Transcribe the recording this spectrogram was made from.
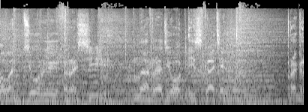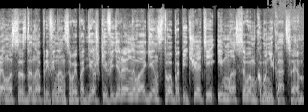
Волонтеры России на радиоискатель. Программа создана при финансовой поддержке Федерального агентства по печати и массовым коммуникациям.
